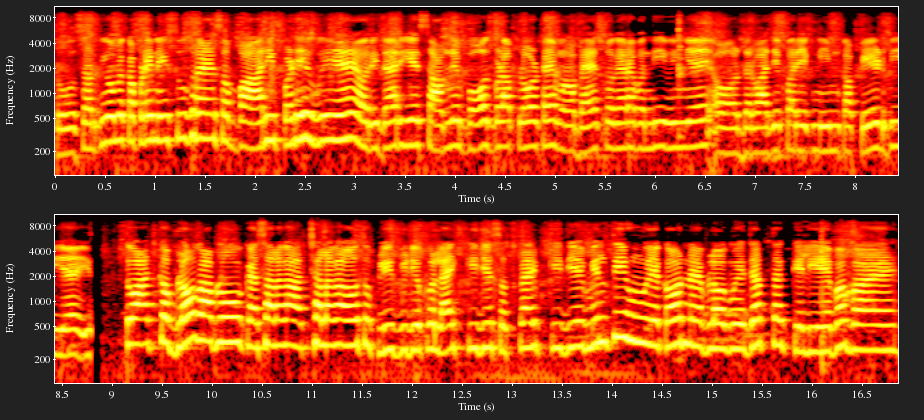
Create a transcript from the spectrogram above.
तो सर्दियों में कपड़े नहीं सूख रहे हैं, सब बाहर ही पड़े हुए हैं और इधर ये सामने बहुत बड़ा प्लॉट है, वहाँ भैंस वगैरह बंधी हुई है और दरवाजे पर एक नीम का पेड़ भी है। तो आज का ब्लॉग आप लोगों को कैसा लगा अच्छा लगा हो तो प्लीज़ वीडियो को लाइक कीजिए सब्सक्राइब कीजिए। मिलती हूँ एक और नए ब्लॉग में, जब तक के लिए बाय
